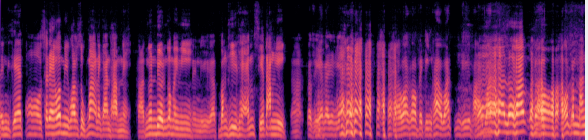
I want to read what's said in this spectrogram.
ไม่มีเคสอ๋อแสดงว่ามีความสุขมากในการทำเนี่ยครับเงินเดือนก็ไม่มีไม่มีครับบางทีแถมเสียตังค์อีกนะก็เสียกันอย่างเงี้ยครับแต่ว่าก็ไปกินข้าววัดบางทีผ่านวัด เลยครับ ครับเพราะกำนัน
